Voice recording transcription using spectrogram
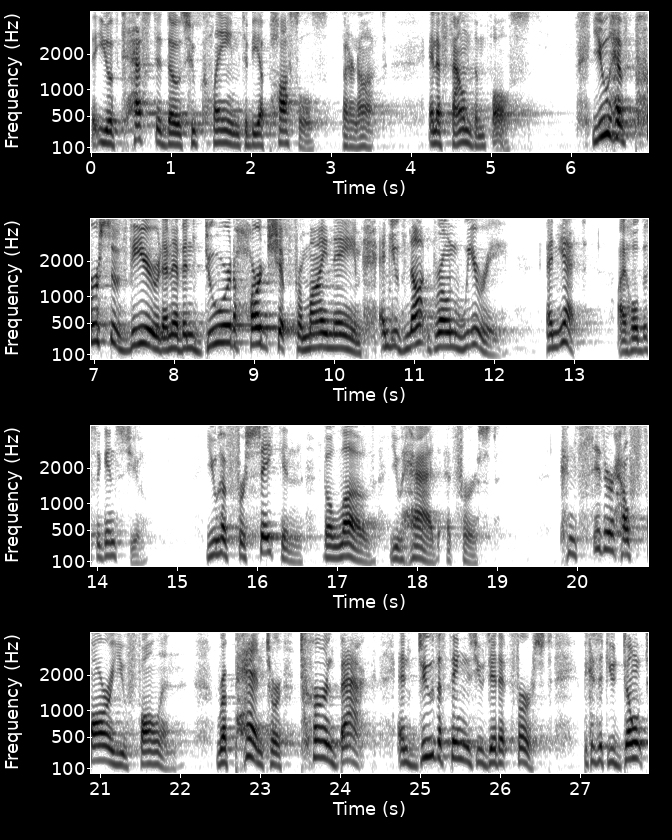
that you have tested those who claim to be apostles but are not, and have found them false. You have persevered and have endured hardship for my name, and you've not grown weary. And yet, I hold this against you. You have forsaken the love you had at first. Consider how far you've fallen. Repent or turn back and do the things you did at first. Because if you don't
